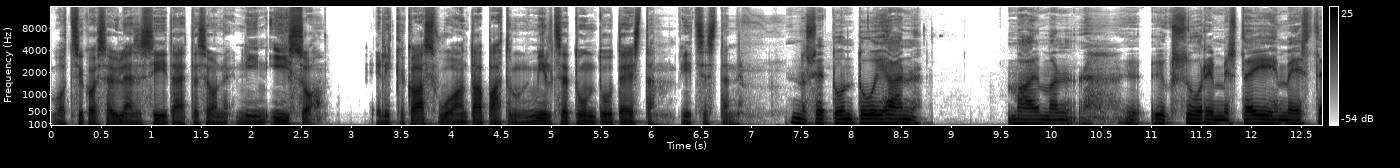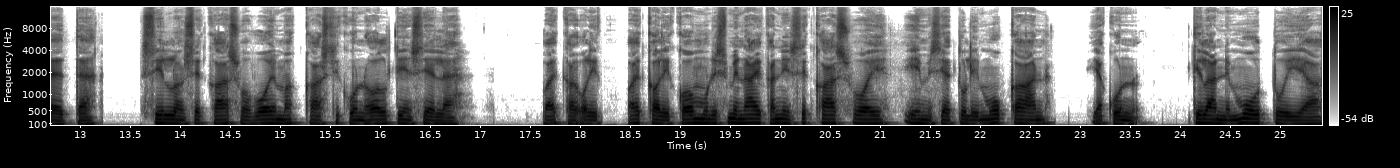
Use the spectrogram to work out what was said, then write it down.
otsikoissa yleensä siitä, että se on niin iso. Eli kasvua on tapahtunut. Miltä se tuntuu teistä itsestänne? No se tuntuu ihan maailman yksi suurimmista ihmeistä, että silloin se kasvoi voimakkaasti, kun oltiin siellä, vaikka oli, vaikka oli kommunismin aika, niin se kasvoi, ihmisiä tuli mukaan ja kun tilanne muuttui ja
